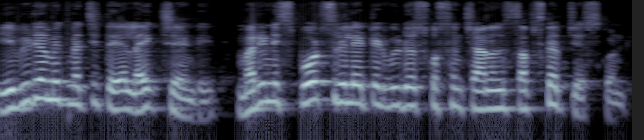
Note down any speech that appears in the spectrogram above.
ఈ వీడియో మీకు నచ్చితే లైక్ చేయండి. మరిన్ని స్పోర్ట్స్ రిలేటెడ్ వీడియోస్ కోసం ఛానల్ని సబ్స్క్రైబ్ చేసుకోండి.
